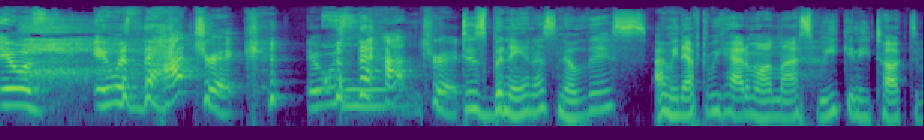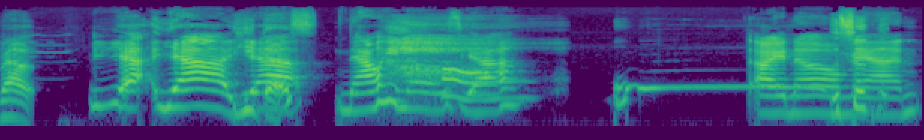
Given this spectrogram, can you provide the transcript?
It was it was the hat trick. It was the hat oh. trick. Does Bananas know this? I mean, after we had him on last week and he talked about Yeah, yeah, He yeah. does? Now he knows, yeah. I know, So man.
